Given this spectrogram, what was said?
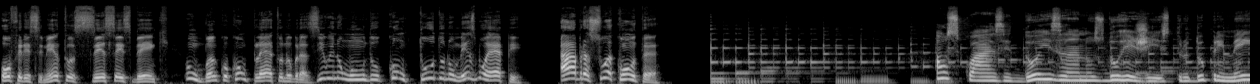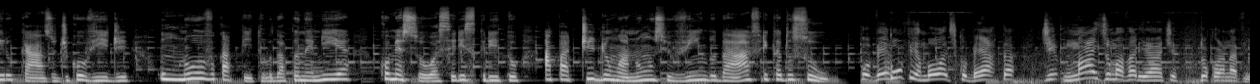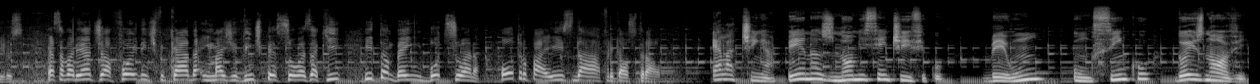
Oferecimento C6 Bank, um banco completo no Brasil e no mundo, com tudo no mesmo app. Abra sua conta. Aos quase dois anos do registro do primeiro caso de Covid, um novo capítulo da pandemia começou a ser escrito a partir de um anúncio vindo da África do Sul. O governo confirmou a descoberta de mais uma variante do coronavírus. Essa variante já foi identificada em mais de 20 pessoas aqui e também em Botsuana, outro país da África Austral. Ela tinha apenas nome científico, B11529,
